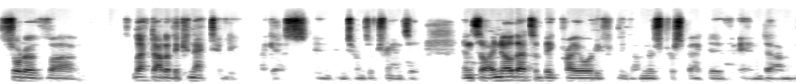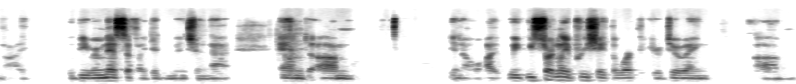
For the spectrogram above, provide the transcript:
sort of uh, left out of the connectivity, I guess, in, in terms of transit. And so I know that's a big priority from the governor's perspective, and um, I would be remiss if I didn't mention that. And um, you know, I, we, we certainly appreciate the work that you're doing. Um,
